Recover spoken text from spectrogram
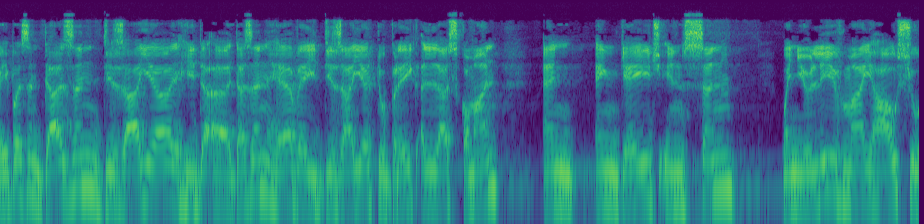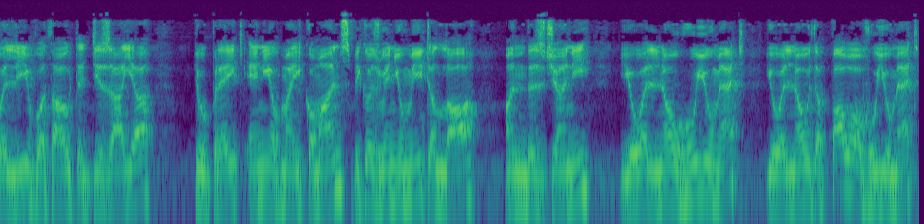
A person doesn't desire, he uh, doesn't have a desire to break Allah's command and engage in sin when you leave my house, you will leave without a desire to break any of my commands because when you meet Allah on this journey, you will know who you met, you will know the power of who you met,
